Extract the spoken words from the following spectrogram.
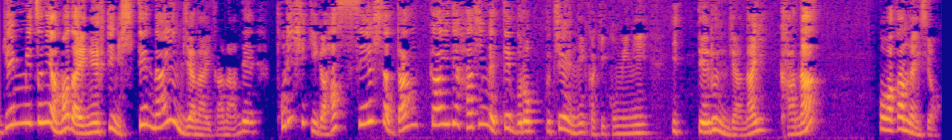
厳密にはまだ NFT にしてないんじゃないかな。で、取引が発生した段階で初めてブロックチェーンに書き込みに行ってるんじゃないかな？わかんないんですよ。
